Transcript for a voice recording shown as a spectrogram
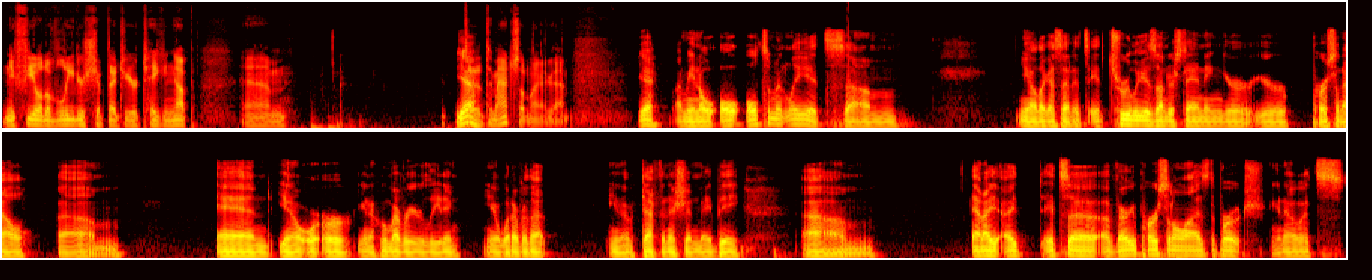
and the field of leadership that you're taking up um, Yeah, to, to match something like that. yeah. I mean, ul- ul- ultimately, it's um, you know, like I said, it's it truly is understanding your your personnel, um, and you know, or or you know, whomever you're leading, you know, whatever that you know definition may be. Um, and I, I it's a, a very personalized approach. You know, it's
